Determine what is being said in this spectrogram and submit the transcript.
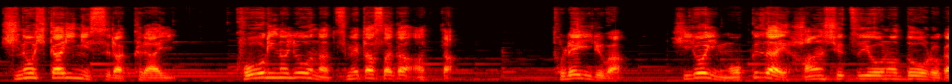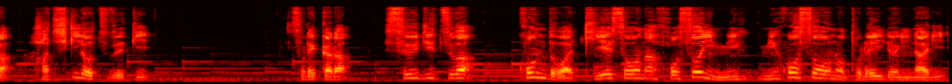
日の光にすら暗い氷のような冷たさがあった。トレイルは広い木材搬出用の道路が8キロ続き、それから数日は今度は消えそうな細い未舗装のトレイルになり、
